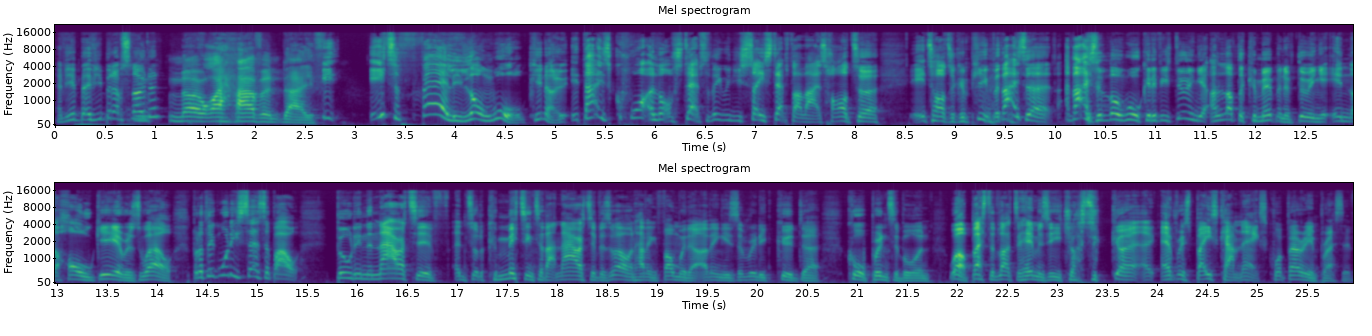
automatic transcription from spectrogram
Have you have you been up Snowdon? No, I haven't, Dave. It, it's a fairly long walk, you know. It, that is quite a lot of steps. I think when you say steps like that, it's hard to it's hard to compute. But that is a that is a long walk, and if he's doing it, I love the commitment of doing it in the whole gear as well. But I think what he says about building the narrative and sort of committing to that narrative as well and having fun with it, I think is a really good uh, core principle. And well, best of luck to him as he tries to go uh, Everest Base Camp next. Quite very impressive.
